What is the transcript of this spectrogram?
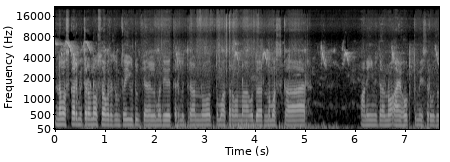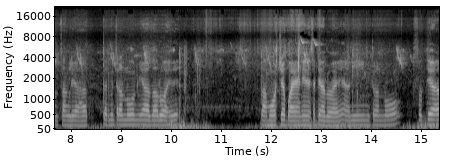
नमस्कार मित्रांनो स्वागत आहे तुमचं यूट्यूब चॅनलमध्ये तर मित्रांनो तुम्हा सर्वांना अगोदर नमस्कार. आणि मित्रांनो आय होप तुम्ही सर्वजण चांगले आहात. तर मित्रांनो मी आज आलो आहे कामावरच्या बाया नेण्यासाठी आलो आहे. आणि मित्रांनो सध्या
